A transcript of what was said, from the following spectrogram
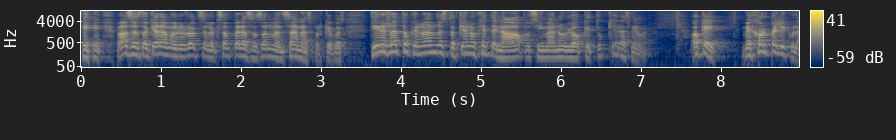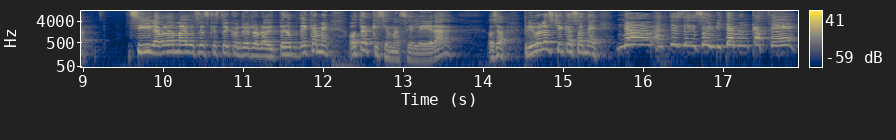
Vamos a estoquear a Manu Rocks en lo que son peras o son manzanas, porque pues, ¿tienes rato que no ando estoqueando gente? No, pues sí, Manu, lo que tú quieras, mi amor. Ok, mejor película. Sí, la verdad, Magos, es que estoy con Jojo Rabbit, pero déjame, otra que se me acelera. O sea, primero las chicas son de, no, antes de eso, invítame un café.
